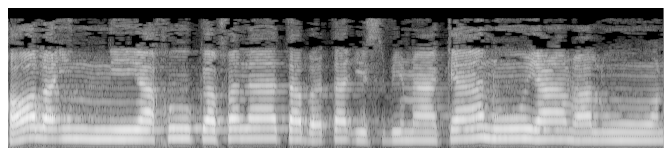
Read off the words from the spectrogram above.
قال إني أخوك فلا تبتئس بما كانوا يعملون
